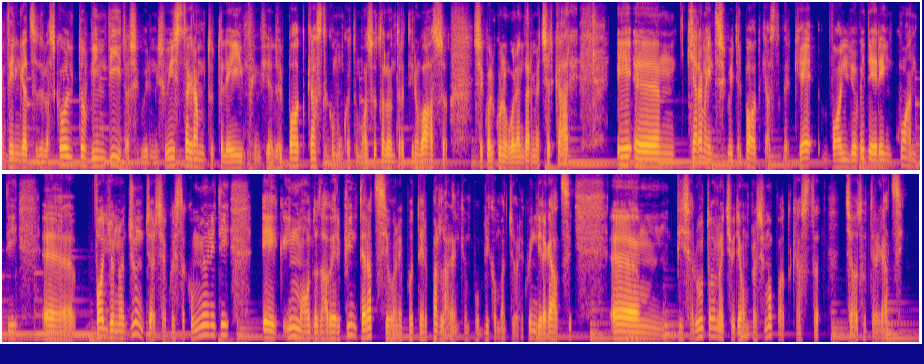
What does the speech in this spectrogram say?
vi ringrazio dell'ascolto, vi invito a seguirmi su Instagram, tutte le info in fila del podcast, comunque Tommaso Talon trattino basso, se qualcuno vuole andarmi a cercare e ehm, chiaramente seguite il podcast perché voglio vedere in quanti eh, vogliono aggiungersi a questa community e in modo da avere più interazione e poter parlare anche a un pubblico maggiore. Quindi ragazzi, ehm, vi saluto, noi ci vediamo al prossimo podcast. Ciao a tutti ragazzi.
